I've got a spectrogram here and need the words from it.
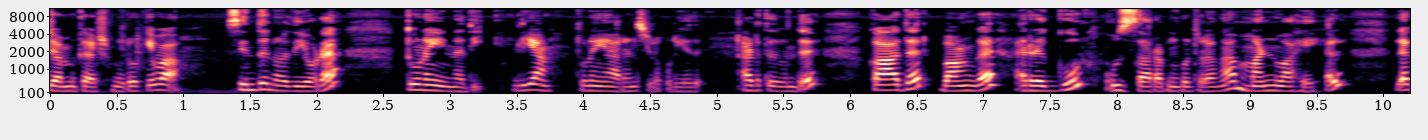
ஜம்மு காஷ்மீர் ஓகேவா சிந்து நதியோட துணை நதி இல்லையா? துணை ஆறுன்னு சொல்லக்கூடியது. அடுத்தது வந்து காதர் பாங்கர் ரெகூர் உஸ்ஸார் அப்படின்னு கொடுத்துருக்காங்க. மண் வகைகள். இல்லை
